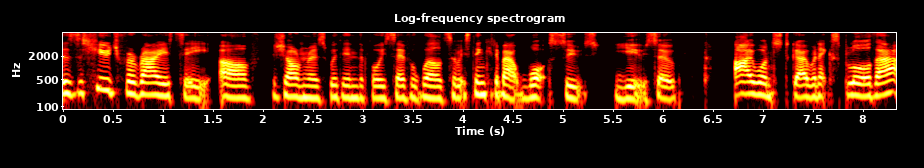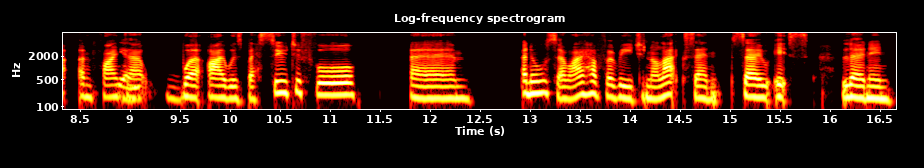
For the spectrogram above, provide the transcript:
there's a huge variety of genres within the voiceover world. So it's thinking about what suits you. So I wanted to go and explore that and find yeah. out where I was best suited for. Um, and also, I have a regional accent. So it's learning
